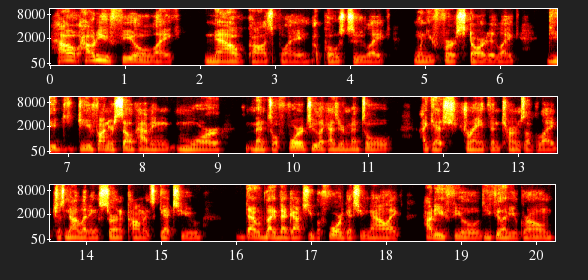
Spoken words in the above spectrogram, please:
how how do you feel like now cosplaying opposed to like when you first started? Like do you do you find yourself having more mental fortitude like has your mental i guess strength in terms of like just not letting certain comments get to you that like that got to you before gets you now like how do you feel do you feel like you've grown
